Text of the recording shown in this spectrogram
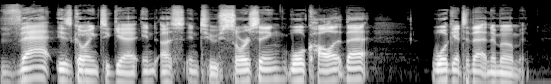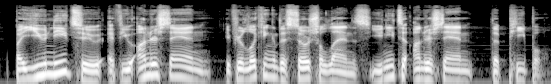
that is going to get in us into sourcing. We'll call it that. We'll get to that in a moment. But you need to, if you understand, if you're looking at the social lens, you need to understand the people.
